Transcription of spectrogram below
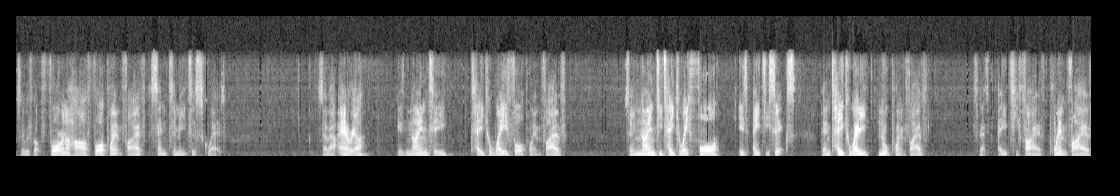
So we've got 4 and a half, 4.5 centimeters squared. So our area is 90 take away 4.5. So 90 take away 4 is 86. Then take away 0.5. So that's 85.5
